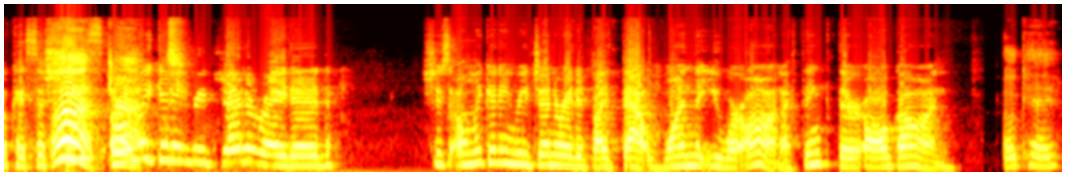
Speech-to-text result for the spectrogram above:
Okay, so she's Ah, only getting regenerated. She's only getting regenerated by that one that you were on. I think they're all gone, Okay.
